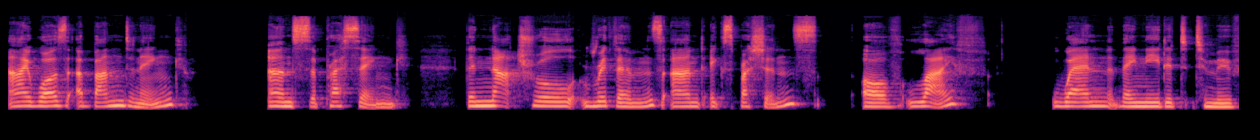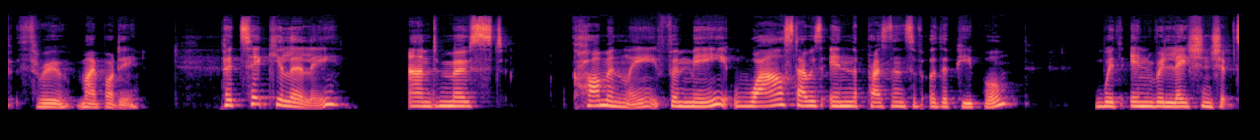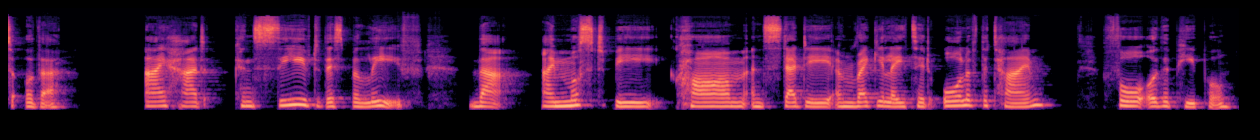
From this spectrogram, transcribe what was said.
I was abandoning and suppressing the natural rhythms and expressions of life when they needed to move through my body. Particularly and most commonly for me, whilst I was in the presence of other people within relationship to other, I had conceived this belief that I must be calm and steady and regulated all of the time for other people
